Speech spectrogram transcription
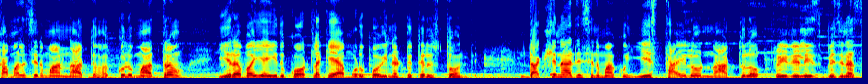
కమల్ సినిమా నార్త్ హక్కులు మాత్రం ఇరవై ఐదు కోట్లకే అమ్ముడుపోయినట్టు తెలుస్తోంది. దక్షిణాది సినిమాకు ఈ స్థాయిలో నార్త్లో ఫ్రీ రిలీజ్ బిజినెస్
